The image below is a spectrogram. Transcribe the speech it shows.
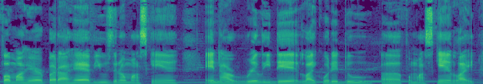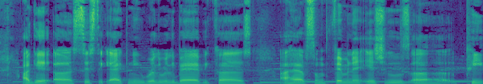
for my hair, but I have used it on my skin, and I really did like what it do uh, for my skin. Like I get uh, cystic acne really, really bad because I have some feminine issues, uh, P-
